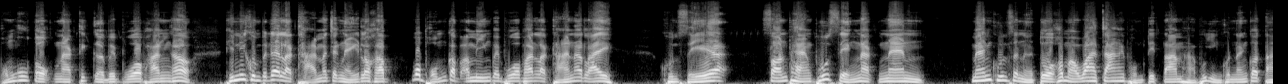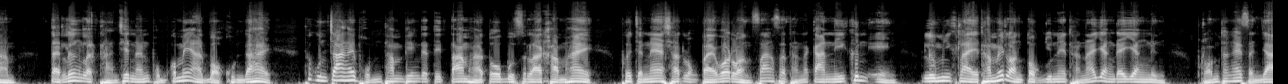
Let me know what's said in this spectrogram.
ผมคงตกหนักที่เกิดไปพัวพันเข้า ทีนี้คุณไปได้หลักฐานมาจากไหนแล้วครับ ว่าผมกับอมิงไปพัวพันหลักฐานอะไร คุณเสีย สอนแผงพูดเสียงหนักแน่น แม้นคุณเสนอตัวเข้ามาว่าจ้างให้ผมติดตามหาผู้หญิงคนนั้นก็ตาม แต่เรื่องหลักฐานเช่นนั้น ผมก็ไม่อาจบอกคุณได้ ถ้าคุณจ้างให้ผมทำเพียงแต่ติดตามหาตัวบุษราคำให้ เพื่อจะแน่ชัดลงไปว่าหล่อนสร้างสถานการณ์นี้ขึ้นเอง หรือมีใครทำให้หล่อนตกอยู่ในฐานะอย่างใดอย่างหนึ่ง พร้อมทั้งให้สัญญา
